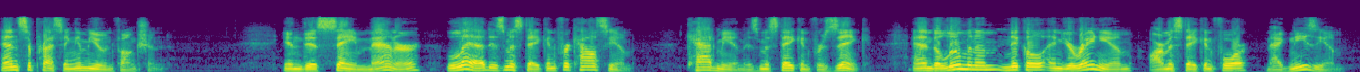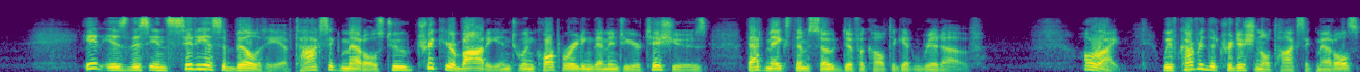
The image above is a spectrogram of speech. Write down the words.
and suppressing immune function. In this same manner, lead is mistaken for calcium, cadmium is mistaken for zinc, and aluminum, nickel, and uranium are mistaken for magnesium. It is this insidious ability of toxic metals to trick your body into incorporating them into your tissues that makes them so difficult to get rid of. All right, We've covered the traditional toxic metals.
